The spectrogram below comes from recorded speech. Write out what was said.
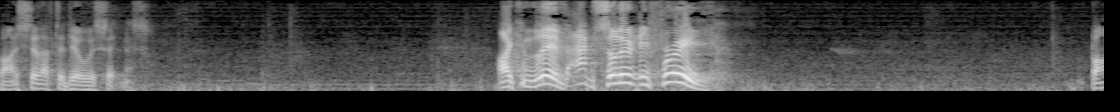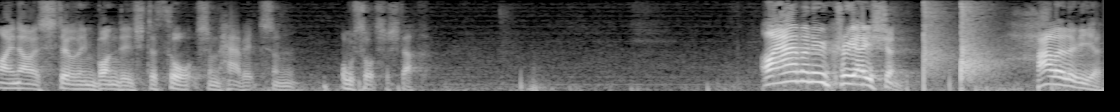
but I still have to deal with sickness. I can live absolutely free, but I know I'm still in bondage to thoughts and habits and all sorts of stuff. I am a new creation. Hallelujah.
